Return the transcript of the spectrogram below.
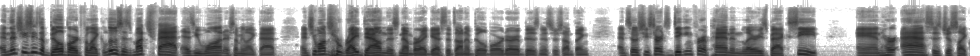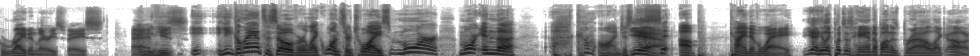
and then she sees a billboard for like lose as much fat as you want or something like that, and she wants to write down this number. I guess it's on a billboard or a business or something, and so she starts digging for a pen in Larry's back seat, and her ass is just like right in Larry's face, and, And, he, he's he he glances over like once or twice, more more in the. Come on, just Yeah. sit up. Kind of way. Yeah, he like puts his hand up on his brow, like, "Oh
